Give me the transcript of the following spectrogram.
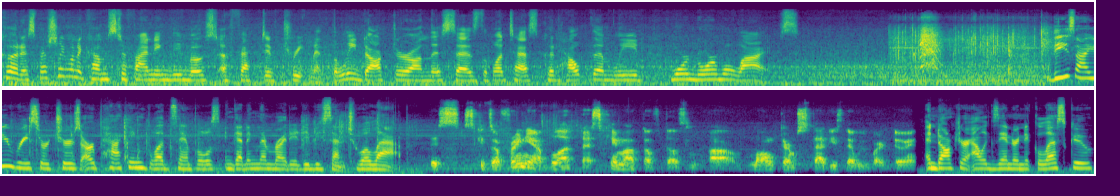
could, especially when it comes to finding the most effective treatment. The lead doctor on this says the blood test could help them lead more normal lives. These IU researchers are packing blood samples and getting them ready to be sent to a lab. This schizophrenia blood test came out of those uh, long-term studies that we were doing. And Dr. Alexander Niculescu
